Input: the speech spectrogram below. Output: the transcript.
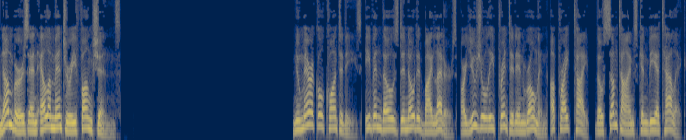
Numbers and elementary functions Numerical quantities, even those denoted by letters, are usually printed in Roman upright type, though sometimes can be italic.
